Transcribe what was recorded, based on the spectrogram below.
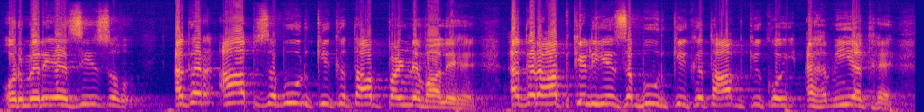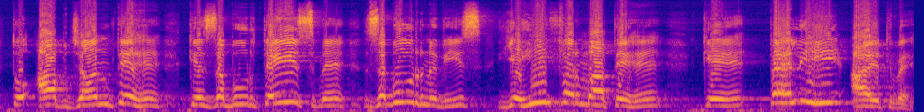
اور میرے عزیز ہو اگر آپ زبور کی کتاب پڑھنے والے ہیں، اگر آپ کے لیے زبور کی کتاب کی کوئی اہمیت ہے، تو آپ جانتے ہیں کہ زبور تیئیس میں زبور نویس یہی فرماتے ہیں کہ پہلی ہی آیت میں،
